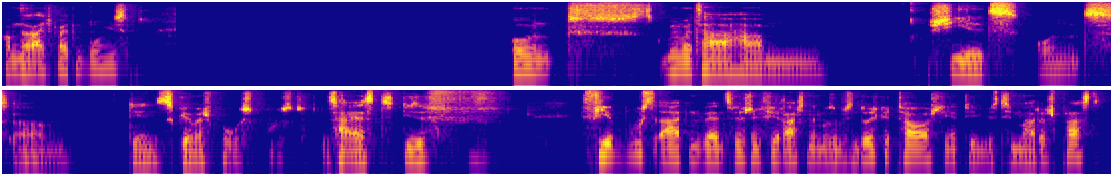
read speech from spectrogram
haben da Reichweitenbonis. Und Mimitar haben Shields und ähm, den Skirmish Boost Boost. Das heißt, diese vier Boost-Arten werden zwischen den vier Raschen immer so ein bisschen durchgetauscht, je nachdem, wie es thematisch passt.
